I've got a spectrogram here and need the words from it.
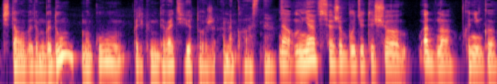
читала в этом году, могу порекомендовать ее тоже. Она классная. Да, у меня все же будет еще одна книга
